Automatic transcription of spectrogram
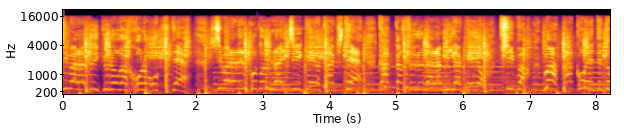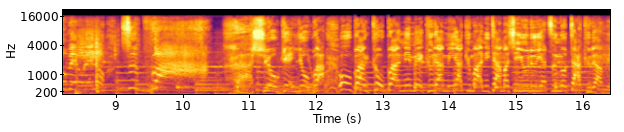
決まらず行くのがこの掟。縛られることのない GK が書きて閣下するなら磨けよ。牙マッハ越えて飛べ俺のスーパー証言呼ば大判小判にめくらみ悪魔に魂売るやつの企み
